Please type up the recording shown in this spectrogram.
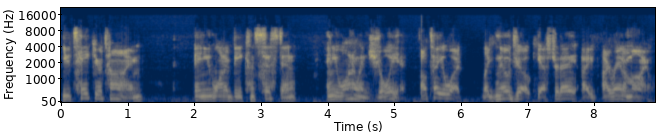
you take your time and you want to be consistent and you want to enjoy it. I'll tell you what, like no joke, yesterday I, I ran a mile.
